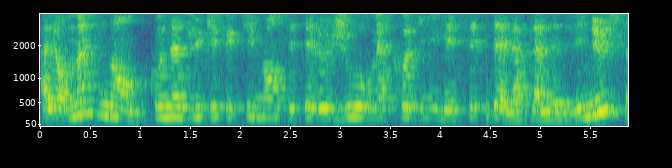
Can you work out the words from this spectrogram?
Alors maintenant qu'on a vu qu'effectivement c'était le jour mercredi et c'était la planète Vénus,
